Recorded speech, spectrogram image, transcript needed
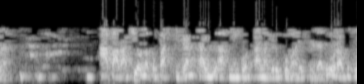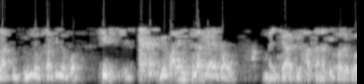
anak. Apalagi ono kepastian sayyah ning Quran agar hukumane berarti ora mutlak bunuh, tapi nopo sir. Yang paling jelas ya tahu. Menjadi hasanati kalau wa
